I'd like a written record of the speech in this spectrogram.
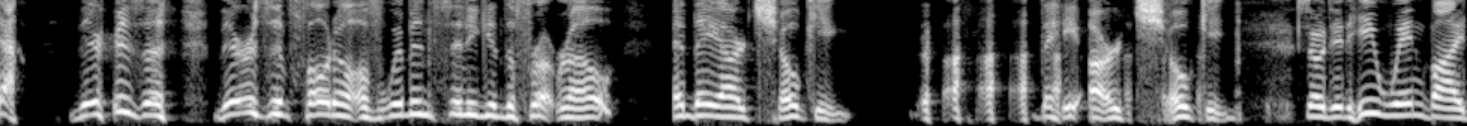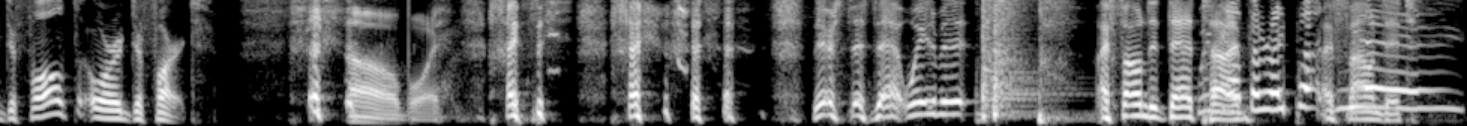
Yeah. There is a there is a photo of women sitting in the front row and they are choking. they are choking. So did he win by default or defart? Oh boy, I think there's that, that. Wait a minute. I found it that We time. got the right button. I found it.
